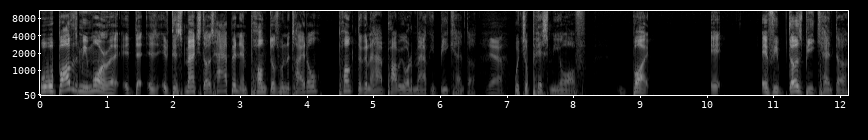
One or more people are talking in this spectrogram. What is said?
well, what bothers me more uh, it, if this match does happen and Punk does win the title, Punk they're gonna have probably automatically beat Kenta. Yeah. which will piss me off. But it if he does beat Kenta,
